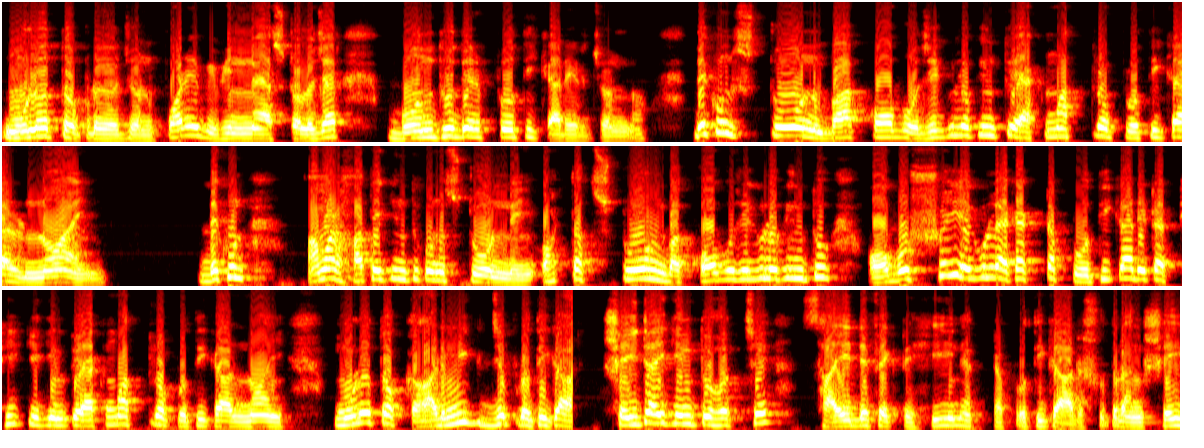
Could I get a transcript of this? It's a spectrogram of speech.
মূলত প্রয়োজন পড়ে বিভিন্ন অ্যাস্ট্রোলজার বন্ধুদের প্রতিকারের জন্য। দেখুন স্টোন বা কবজ এগুলো কিন্তু একমাত্র প্রতিকার নয়। দেখুন, আমার হাতে কিন্তু কোনো স্টোন নেই। অর্থাৎ স্টোন বা কবজ এগুলো কিন্তু অবশ্যই এগুলো এক একটা প্রতিকার, এটা ঠিকই, কিন্তু একমাত্র প্রতিকার নয়। মূলত কার্মিক যে প্রতিকার সেইটাই কিন্তু হচ্ছে সাইড এফেক্ট হীন একটা প্রতিকার। সুতরাং সেই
